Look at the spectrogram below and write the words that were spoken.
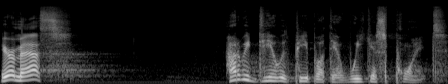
You're a mess. How do we deal with people at their weakest point?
